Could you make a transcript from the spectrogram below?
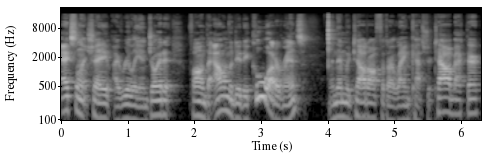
Excellent shave. I really enjoyed it. Following the alum, we did a cool water rinse. And then we toweled off with our Lancaster towel back there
